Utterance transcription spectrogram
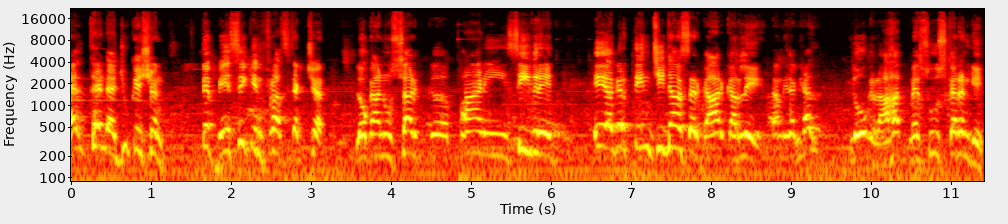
ਹੈਲਥ ਐਂਡ ਐਜੂਕੇਸ਼ਨ ਤੇ ਬੇਸਿਕ ਇਨਫਰਾਸਟ੍ਰਕਚਰ ਲੋਕਾਂ ਨੂੰ ਸੜਕ, ਪਾਣੀ, ਸੀਵਰੇਜ, ਇਹ ਅਗਰ ਤਿੰਨ ਚੀਜ਼ਾਂ ਸਰਕਾਰ ਕਰ ਲੇ, ਤਾਂ ਮੇਰਾ ਖਿਆਲ ਲੋਕ ਰਾਹਤ ਮਹਿਸੂਸ ਕਰਨਗੇ।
